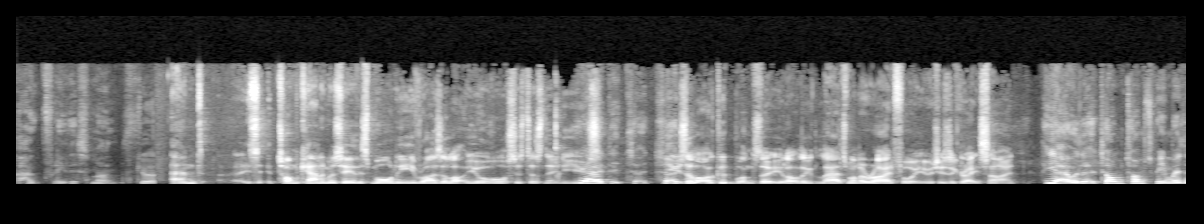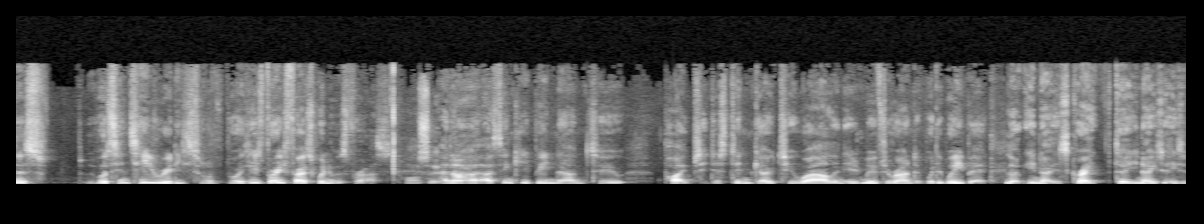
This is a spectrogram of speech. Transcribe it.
hopefully this month. Good. And uh, Tom Cannon was here this morning. He rides a lot of your horses, doesn't he? And you use, Yeah, t- t- you use a lot of good ones, don't you? A lot of the lads want to ride for you, which is a great sign. yeah. Well, uh, Tom Tom's been with us well since he really sort of well, his very first winner was for us. Was it? And I, I think he'd been down to Pipe's. It just didn't go too well, and he'd moved around a wee- wee bit. Look, you know, it's great. To, you know, he's, he's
